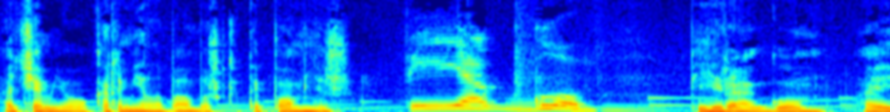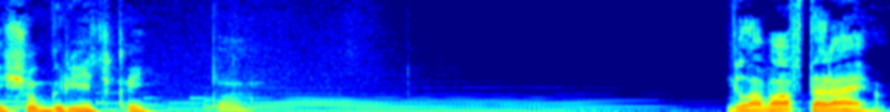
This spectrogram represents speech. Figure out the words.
А чем его кормила бабушка, ты помнишь? Пирогом. Пирогом, а еще гречкой. Да. Глава вторая,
